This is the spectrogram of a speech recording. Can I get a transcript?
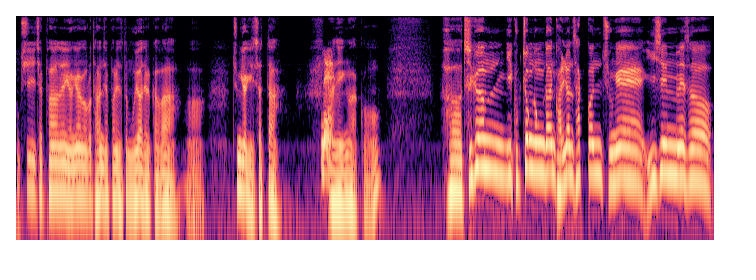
혹시 재판의 영향으로 다른 재판에서도 무효화될까봐 어, 충격이 있었다. 네. 그런 얘기인 것 같고 어, 지금 이 국정농단 관련 사건 중에 2심에서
